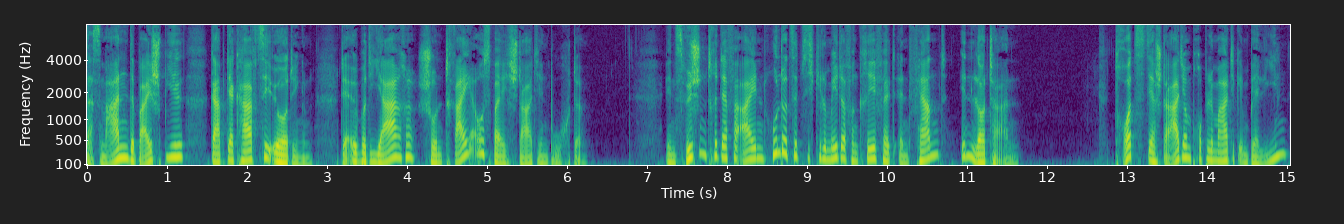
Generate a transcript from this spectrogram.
Das mahnende Beispiel gab der KfC Uerdingen, der über die Jahre schon drei Ausweichstadien buchte. Inzwischen tritt der Verein 170 Kilometer von Krefeld entfernt in Lotte an. Trotz der Stadionproblematik in Berlin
